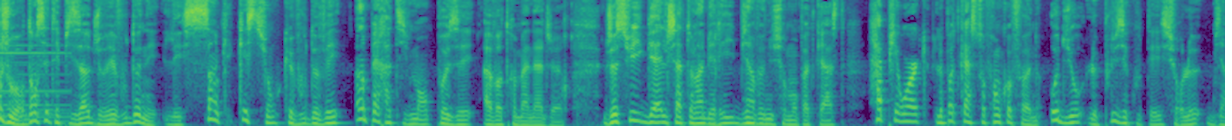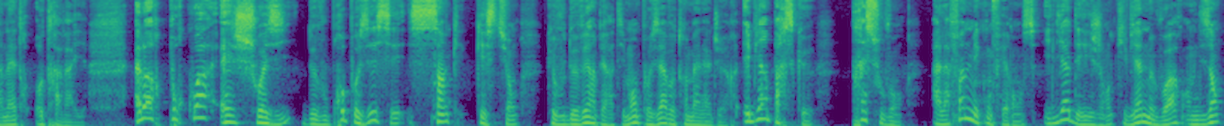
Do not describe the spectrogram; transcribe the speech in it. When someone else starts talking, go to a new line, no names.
Bonjour, dans cet épisode, je vais vous donner les 5 questions que vous devez impérativement poser à votre manager. Je suis Gaël Châtelain-Berry, bienvenue sur mon podcast Happy Work, le podcast francophone audio le plus écouté sur le bien-être au travail. Alors, pourquoi ai-je choisi de vous proposer ces 5 questions que vous devez impérativement poser à votre manager? Eh bien parce que, très souvent, à la fin de mes conférences, il y a des gens qui viennent me voir en me disant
